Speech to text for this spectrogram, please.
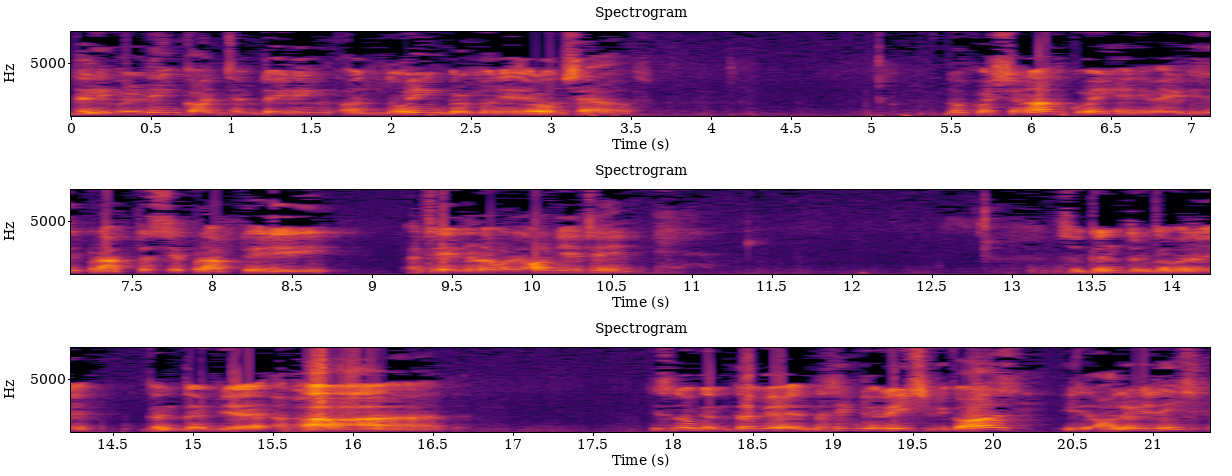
डिलीवरिंग कॉन्टेम्पलेटिंग और knowing Brahman is own self no question of going any way it is प्राप्त से प्राप्त ही praptehi. Attained, no, what is already attained. So gantrugamana, gantavya abhavat. There is no gantavya, nothing to reach because it is already reached.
